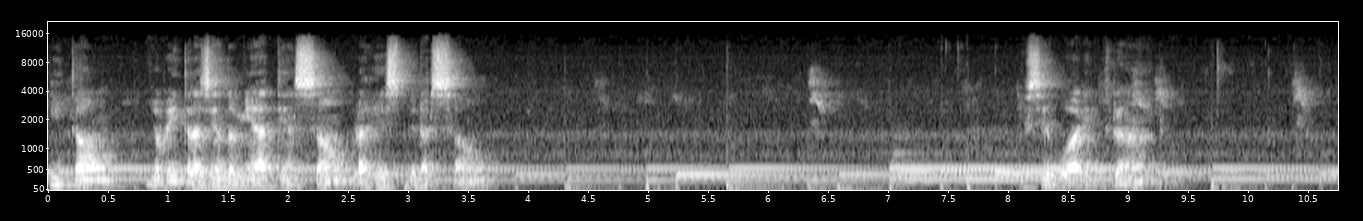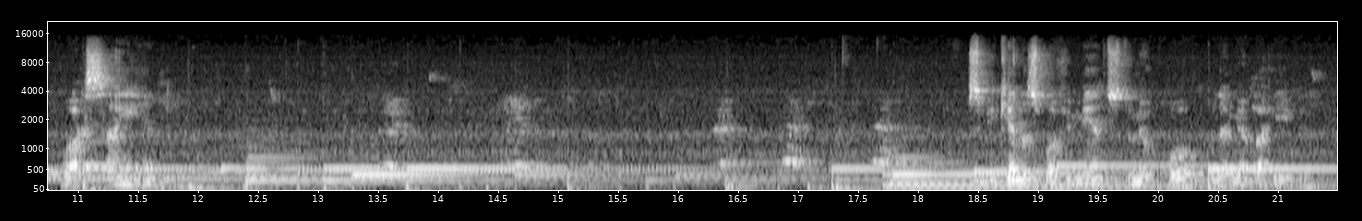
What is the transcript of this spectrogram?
Então, eu venho trazendo a minha atenção para a respiração. Percebo o ar entrando, o ar saindo. pequenos movimentos do meu corpo, da minha barriga.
